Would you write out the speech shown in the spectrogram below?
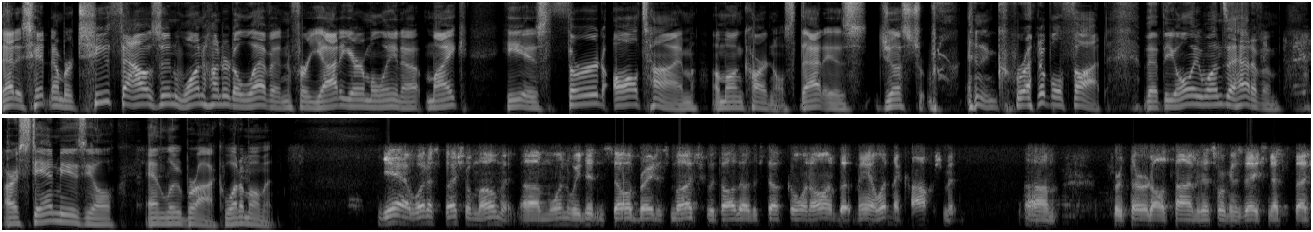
That is hit number 2,111 for Yadier Molina. Mike, he is third all time among Cardinals. That is just an incredible thought that the only ones ahead of him are Stan Musial and Lou Brock. What a moment. Yeah, what a special moment. Um, one we didn't celebrate as much with all the other stuff going on, but man, what an accomplishment um, for third all time in this organization. That's special.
